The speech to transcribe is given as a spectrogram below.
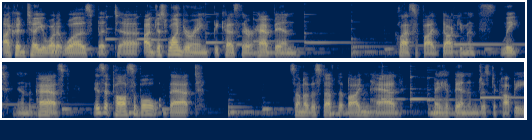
I couldn't tell you what it was, but uh, I'm just wondering because there have been classified documents leaked in the past. Is it possible that some of the stuff that Biden had may have been in just a copy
